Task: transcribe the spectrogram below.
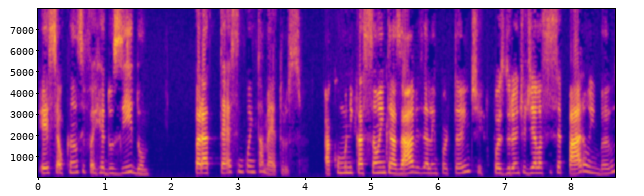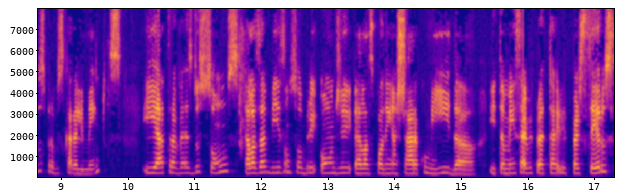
esse alcance foi reduzido para até 50 metros. A comunicação entre as aves é importante, pois durante o dia elas se separam em bandos para buscar alimentos e através dos sons elas avisam sobre onde elas podem achar a comida e também serve para ter parceiros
